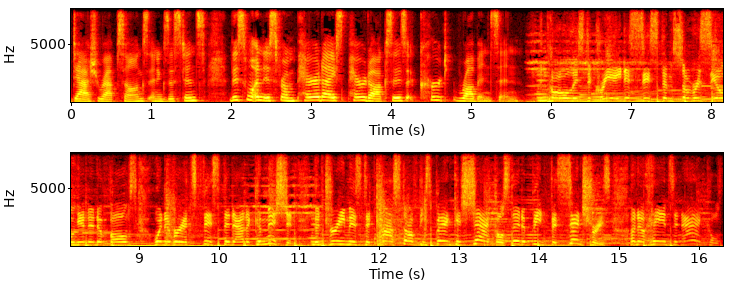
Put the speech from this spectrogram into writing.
Dash rap songs in existence. This one is from Paradise Paradox's Kurt Robinson. The goal is to create a system so resilient it evolves whenever it's fisted out of commission. The dream is to cast off these bankish shackles that have been for centuries on our hands and ankles.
